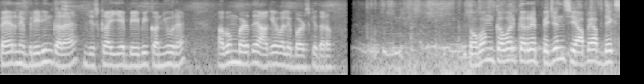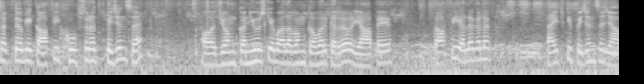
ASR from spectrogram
पैर ने ब्रीडिंग करा है जिसका ये बेबी कन्यूर है। अब हम बढ़ते आगे वाले बर्ड्स की तरफ़। तो अब हम कवर कर रहे पिजन्स यहाँ पे आप देख सकते हो कि काफ़ी खूबसूरत पिजन्स हैं। और जो हम कन्यूज़ के बाद अब हम कवर कर रहे हैं और यहाँ पे काफ़ी अलग अलग टाइप्स की पिजन्स है जहाँ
